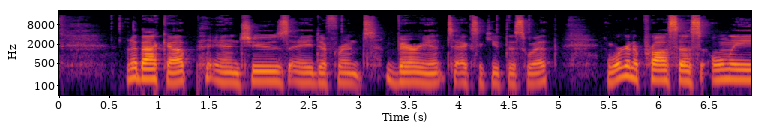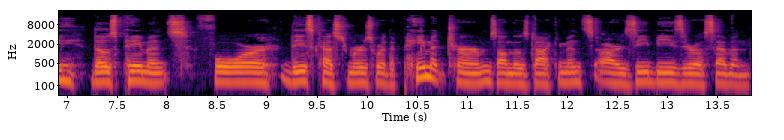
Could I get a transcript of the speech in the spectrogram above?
I'm going to back up and choose a different variant to execute this with. And we're going to process only those payments for these customers where the payment terms on those documents are ZB07.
